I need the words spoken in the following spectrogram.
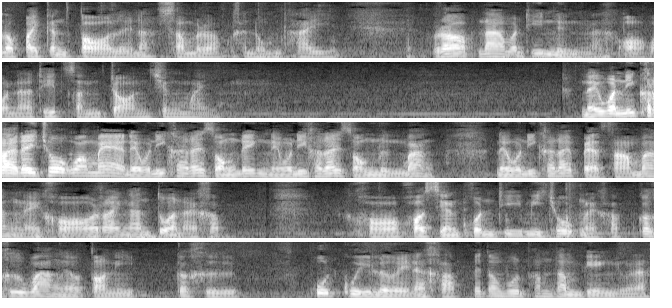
เราไปกันต่อเลยนะสำหรับขนมไทย รอบหน้าวันที่หนึ่งนะออกวันอาทิตย์สัญจรเชียงใหม่ ในวันนี้ใครได้โชคบ้างแม่ ในวันนี้ใครได้สองเด้ง ในวันนี้ใครได้สองหนึ่งบ้าง ในวันนี้ใครได้แปดสามบ้างไหนขอรายงานตัวหน่อยครับ ขอขอเสียงคนที่มีโชคหน่อยครับ ก็คือว่างแล้วตอนนี้ก็คือพูดคุยเลยนะครับ ไม่ต้องพูดพร่ำทำเพลงอยู่นะ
